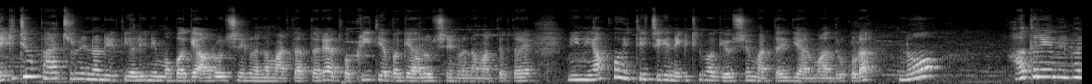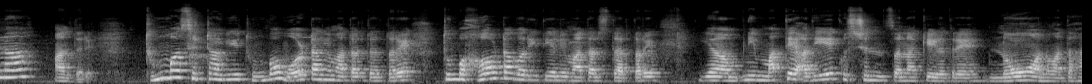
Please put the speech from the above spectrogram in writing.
ನೆಗೆಟಿವ್ ಪ್ಯಾಟ್ರನ್ನಿನ ರೀತಿಯಲ್ಲಿ ನಿಮ್ಮ ಬಗ್ಗೆ ಆಲೋಚನೆಗಳನ್ನು ಮಾಡ್ತಾ ಇರ್ತಾರೆ ಅಥವಾ ಪ್ರೀತಿಯ ಬಗ್ಗೆ ಆಲೋಚನೆಗಳನ್ನು ಮಾಡ್ತಾ ಇರ್ತಾರೆ. ನೀನು ಯಾಕೋ ಇತ್ತೀಚೆಗೆ ನೆಗೆಟಿವ್ ಆಗಿ ಯೋಚನೆ ಮಾಡ್ತಾ ಇದೆಯಾ ಅಲ್ವಾ ಅಂದರೂ ಕೂಡ ನೋ ಆ ಥರ ಏನಿಲ್ವಲ್ಲ ಅಂತಾರೆ. ತುಂಬ ಸಿಟ್ಟಾಗಿ ತುಂಬ ವರ್ಟಾಗಿ ಮಾತಾಡ್ತಾ ಇರ್ತಾರೆ. ತುಂಬ ಹರ್ಟ್ ಆಗೋ ರೀತಿಯಲ್ಲಿ ಮಾತಾಡಿಸ್ತಾ ಇರ್ತಾರೆ. ನೀವು ಮತ್ತೆ ಅದೇ ಕ್ವಶನ್ಸನ್ನು ಕೇಳಿದ್ರೆ ನೋ ಅನ್ನುವಂತಹ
